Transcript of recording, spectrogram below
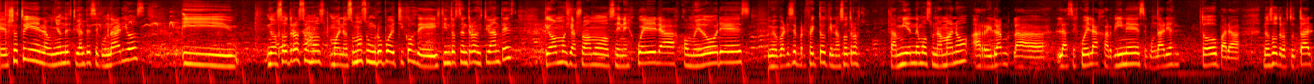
Eh, yo estoy en la Unión de Estudiantes Secundarios y nosotros somos, bueno, somos un grupo de chicos de distintos centros de estudiantes que vamos y ayudamos en escuelas, comedores. Me parece perfecto que nosotros también demos una mano a arreglar las escuelas, jardines, secundarias, todo para nosotros. Total,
